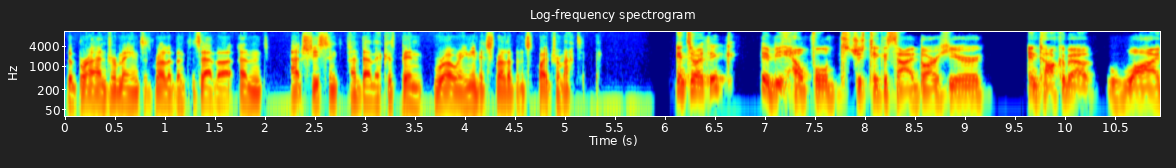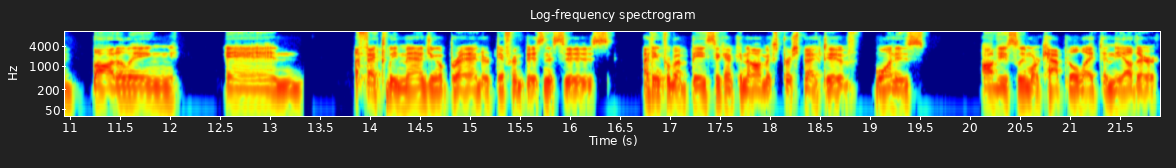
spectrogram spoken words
the brand remains as relevant as ever. And actually, since the pandemic, has been growing in its relevance quite dramatically. And so I think it'd be helpful to just take a sidebar here and talk about why bottling and effectively managing a brand or different businesses. I think from a basic economics perspective, one is obviously more capital light than the other.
